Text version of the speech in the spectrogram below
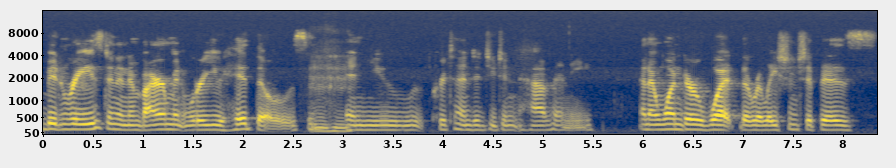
been raised in an environment where you hid those Mhm. and you pretended you didn't have any. And I wonder what the relationship is,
